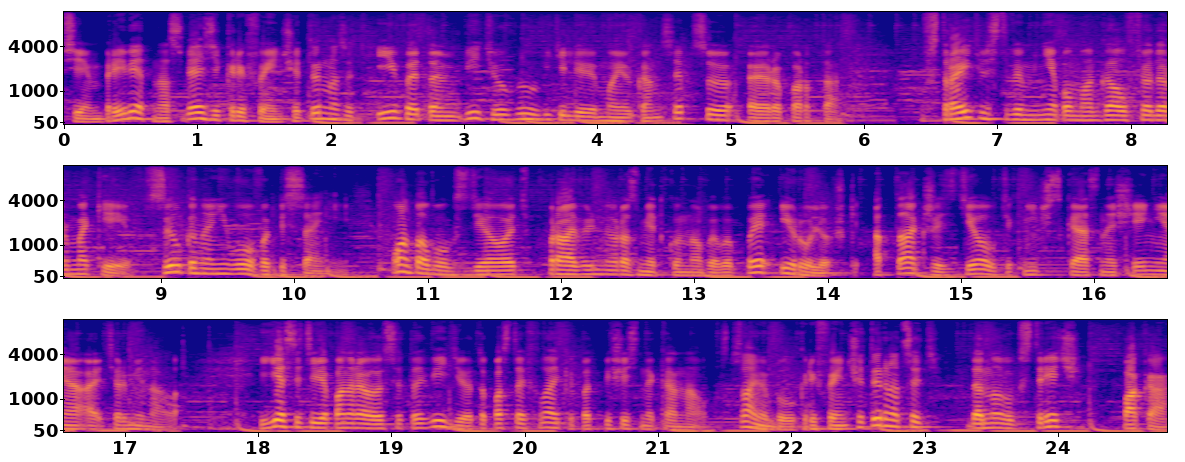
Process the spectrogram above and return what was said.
Всем привет, на связи Крифейн 14 и в этом видео вы увидели мою концепцию аэропорта. В строительстве мне помогал Федор Макеев, ссылка на него в описании. Он помог сделать правильную разметку на ВВП и рулежки, а также сделал техническое оснащение терминала. Если тебе понравилось это видео, то поставь лайк и подпишись на канал. С вами был Крифейн 14, до новых встреч, пока!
